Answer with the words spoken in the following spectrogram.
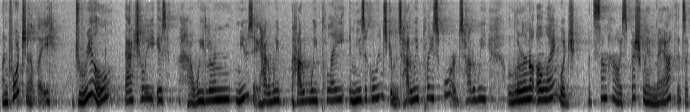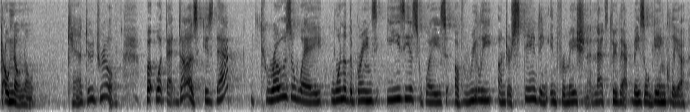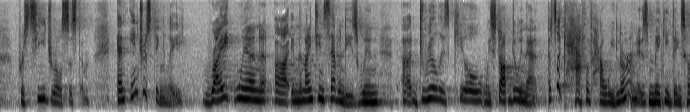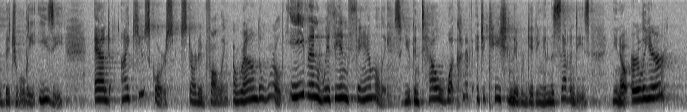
Unfortunately, drill actually is how we learn music. How do we how do we play musical instruments? How do we play sports? How do we learn a language? But somehow, especially in math, it's like, oh no, no, can't do drill. But what that does is that throws away one of the brain's easiest ways of really understanding information, and that's through that basal ganglia procedural system. And interestingly, right when uh, in the 1970s, when uh, drill is kill, we stop doing that. That's like half of how we learn is making things habitually easy. And IQ scores started falling around the world, even within families. You can tell what kind of education they were getting in the 70s. You know, earlier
